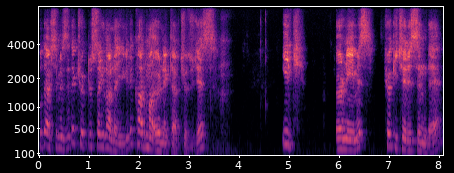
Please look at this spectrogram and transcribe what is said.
Bu dersimizde de köklü sayılarla ilgili karma örnekler çözeceğiz. İlk örneğimiz kök içerisinde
